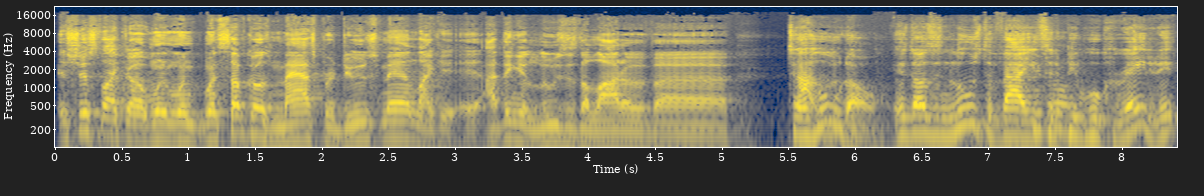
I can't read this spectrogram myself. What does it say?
It's just like uh, when when when stuff goes mass produced, man. Like it, it- I think it loses a lot of. Uh, To who though? It doesn't lose the value to the people who created it.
